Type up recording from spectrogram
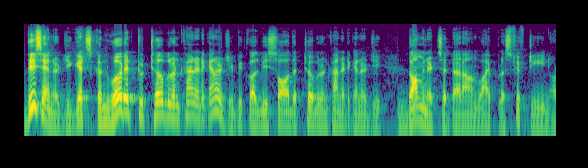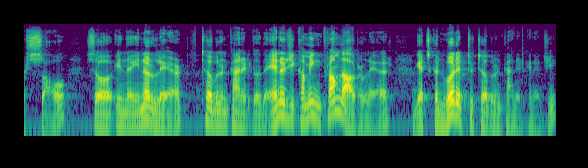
This energy gets converted to turbulent kinetic energy because we saw that turbulent kinetic energy dominates at around y plus 15 or so. So, in the inner layer turbulent kinetic, so the energy coming from the outer layer gets converted to turbulent kinetic energy,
